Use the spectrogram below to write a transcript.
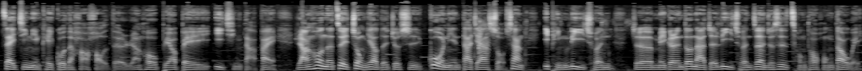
在今年可以过得好好的，然后不要被疫情打败。然后呢，最重要的就是过年大家手上一瓶立春，这每个人都拿着立春，真的就是从头红到尾，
